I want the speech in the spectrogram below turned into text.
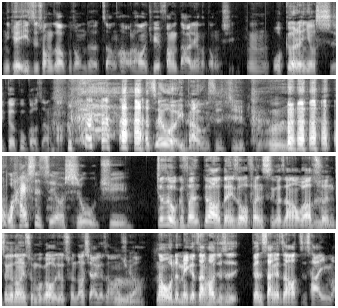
你可以一直创造不同的账号，然后你就可以放大量的东西。嗯，我个人有十个 Google 账号，所以我有一百五十 G。嗯，我还是只有十五 G。就是我分对啊，我等于说我分十个账号，我要存、嗯、这个东西存不够，我就存到下一个账号去啊。嗯、那我的每个账号就是跟上个账号只差一码。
